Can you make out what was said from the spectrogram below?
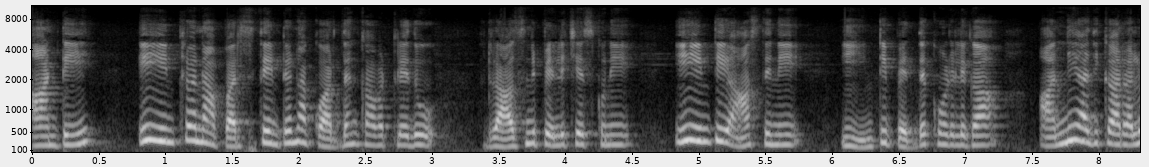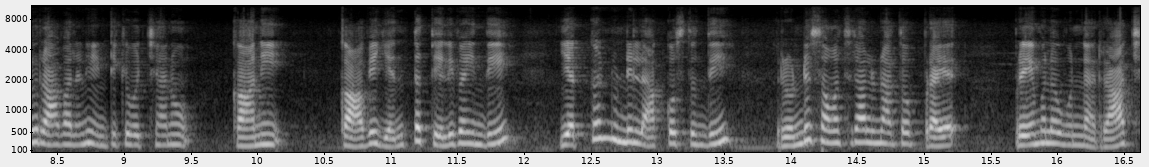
ఆంటీ ఈ ఇంట్లో నా పరిస్థితి ఏంటో నాకు అర్థం కావట్లేదు. రాజుని పెళ్ళి చేసుకుని ఈ ఇంటి ఆస్తిని ఈ ఇంటి పెద్ద కోడలిగా అన్ని అధికారాలు రావాలని ఇంటికి వచ్చాను. కానీ కావ్య ఎంత తెలివైంది ఎక్కడి నుండి లాక్కొస్తుంది? రెండు సంవత్సరాలు నాతో ప్రయ ప్రేమలో ఉన్న రాజ్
